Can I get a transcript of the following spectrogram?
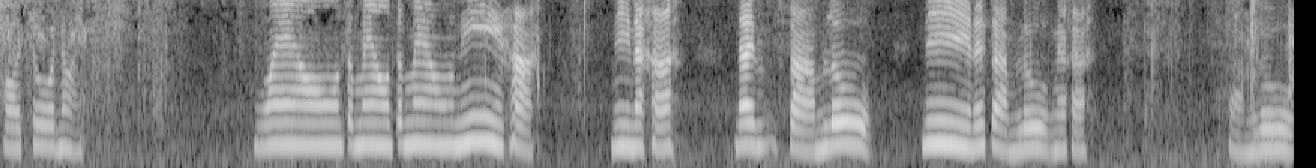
ขอโชว์หน่อย แววตะแมวตะแมวนี่ค่ะ นี่นะคะ ได้สามลูก นี่ได้สามลูกนะคะ สามลูก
